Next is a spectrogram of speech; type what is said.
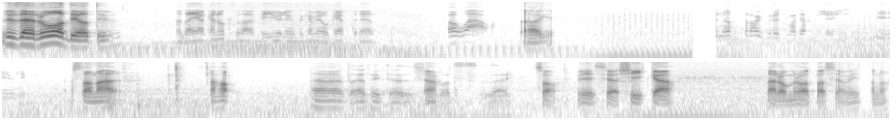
Det är såhär rodeo typ. Vänta, jag kan också ta fyrhjuling så kan vi åka efter det. Oh wow. Ja, okej. En uppdrag förutom att jag ska köra. Stanna här. Jaha, Ja, vänta, jag tänkte jag skulle Ja. s- där. så. Vi ska kika det här området bara se om vi hittar något.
